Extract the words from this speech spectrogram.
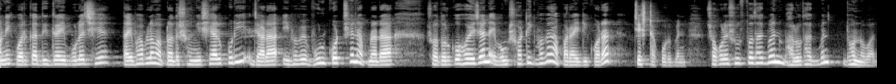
অনেক ওয়ার্কার দিদিরাই বলেছে, তাই ভাবলাম আপনাদের সঙ্গে শেয়ার করি। যারা এইভাবে ভুল করছেন আপনারা সতর্ক হয়ে যান এবং সঠিকভাবে আপার আইডি করার চেষ্টা করবেন। সকলে সুস্থ থাকবেন, ভালো থাকবেন, ধন্যবাদ।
